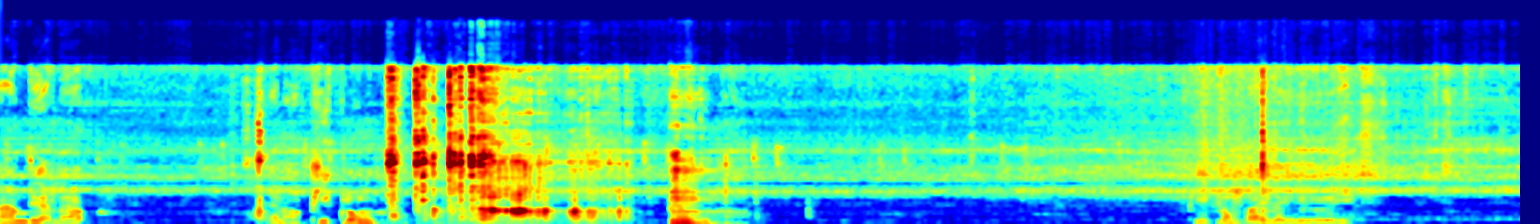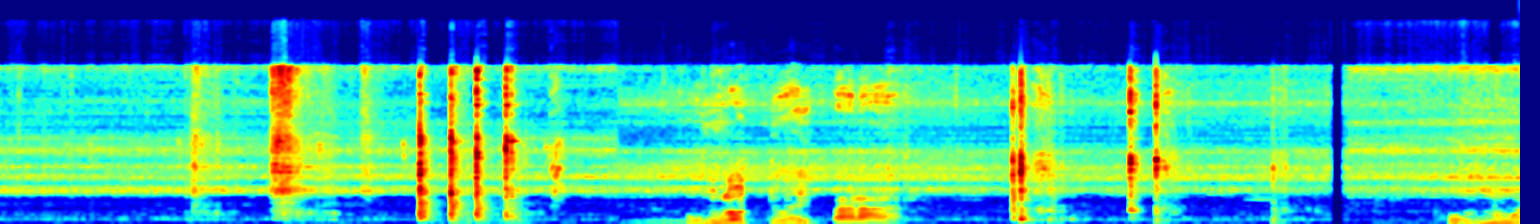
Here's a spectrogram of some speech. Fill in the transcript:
น้ำเดือดแล้ว เดี๋ยวเราเอาพริกลง พริกลงไปเลย รุงรสด้วยปลาร้าผงนัว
